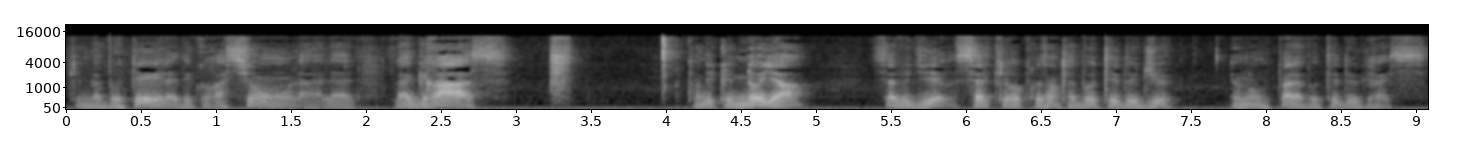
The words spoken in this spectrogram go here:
qui aime la beauté, la décoration, la, la grâce, Tandis que Noya, ça veut dire celle qui représente la beauté de Dieu, et non pas la beauté de Grèce.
